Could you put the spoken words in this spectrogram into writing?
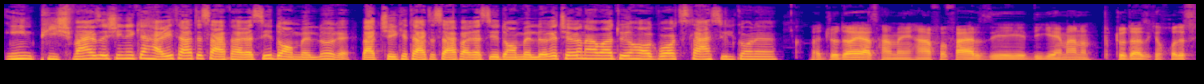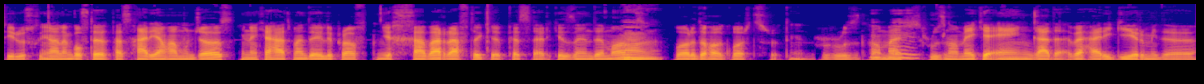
این پیشورزش اینه که هری تحت سرپرستی دامبلوره. بچه‌ای که تحت سرپرستی دامبلوره چرا نباید توی هاگوارتس تحصیل کنه. و جدای از همه این حرفا فرضیه دیگه من جدا از که خود سیروس این الان گفته پس هری هم همونجاست اینه که حتما دیلی پرافت یه خبر رفته که پسری که زنده ماند. وارد هاگوارتس شد. این روزنامه روزنامه که انقدر به هری گیر میده.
